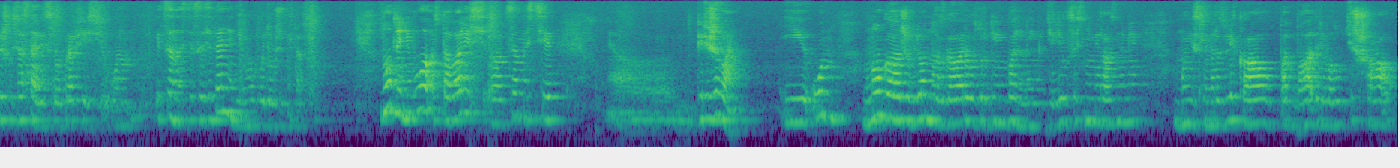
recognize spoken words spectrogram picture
пришлось оставить свою профессию. Он, и ценности созидания для него были уже недоступны. Но для него оставались э, ценности э, переживаний. И он много оживленно разговаривал с другими больными, делился с ними разными мыслями, развлекал, подбадривал, утешал.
